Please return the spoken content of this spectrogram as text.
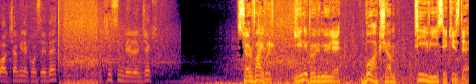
Bu akşam yine konseyde iki isim belirlenecek. Survivor yeni bölümüyle bu akşam TV8'de.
